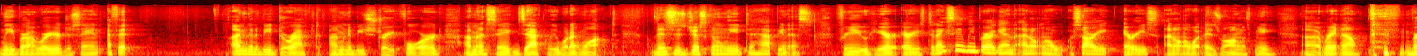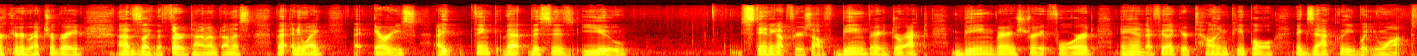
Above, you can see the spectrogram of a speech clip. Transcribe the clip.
libra where you're just saying F it I'm going to be direct. I'm going to be straightforward. I'm going to say exactly what I want. This is just going to lead to happiness for you here, Aries. Did I say Libra again? I don't know. Sorry, Aries. I don't know what is wrong with me uh, right now. Mercury retrograde. Uh, this is like the third time I've done this. But anyway, Aries, I think that this is you standing up for yourself, being very direct, being very straightforward, and I feel like you're telling people exactly what you want.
